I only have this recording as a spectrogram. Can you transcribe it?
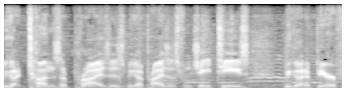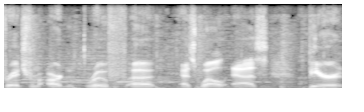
We got tons of prizes. We got prizes from JT's. We got a beer fridge from Ardent Roof, uh, as well as beer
